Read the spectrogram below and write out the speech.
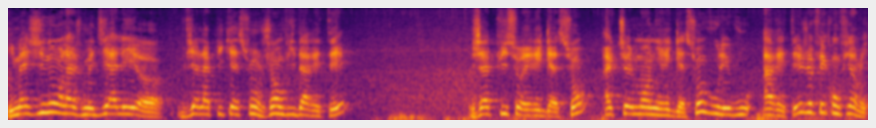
Imaginons, là, je me dis, allez, euh, via l'application, j'ai envie d'arrêter. J'appuie sur irrigation. Actuellement en irrigation, voulez-vous arrêter? Je fais confirmer.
